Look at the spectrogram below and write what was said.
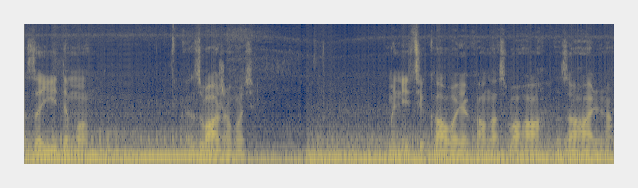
Заїдемо, зважимось. Мені цікаво, яка в нас вага загальна.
